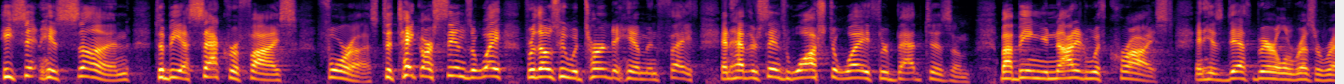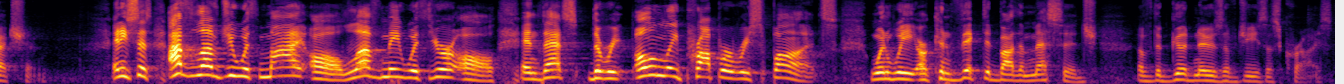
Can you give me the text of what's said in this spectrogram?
He sent his son to be a sacrifice for us, to take our sins away for those who would turn to him in faith and have their sins washed away through baptism by being united with Christ and his death, burial, and resurrection. And he says, I've loved you with my all. Love me with your all. And that's the re- only proper response when we are convicted by the message of the good news of Jesus Christ,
